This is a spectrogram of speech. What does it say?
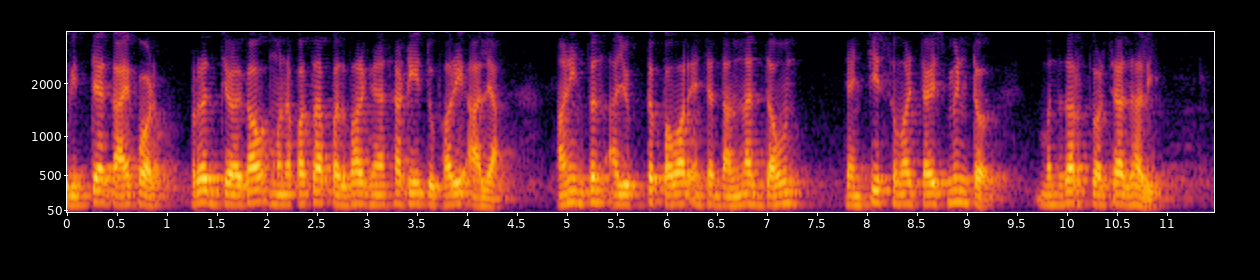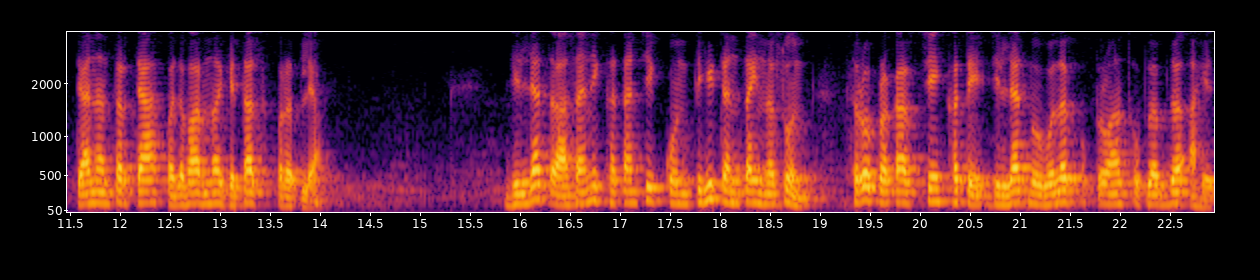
विद्या गायकवाड परत जळगाव मनपाचा पदभार घेण्यासाठी दुपारी आल्या आणि नूतन आयुक्त पवार यांच्या दालनात जाऊन त्यांची सुमारे चाळीस मिनिटं मतदार चर्चा झाली. त्यानंतर त्या पदभार न घेताच परतल्या. जिल्ह्यात रासायनिक खतांची कोणतीही टंचाई नसून सर्व प्रकारचे खते जिल्ह्यात मुबलक प्रमाणात उपलब्ध आहेत.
